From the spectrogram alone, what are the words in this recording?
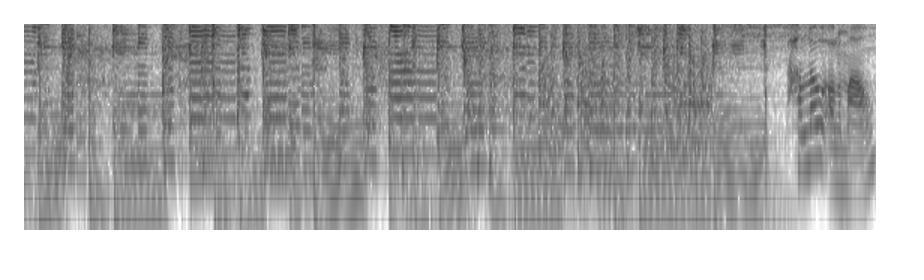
Hallo allemaal.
